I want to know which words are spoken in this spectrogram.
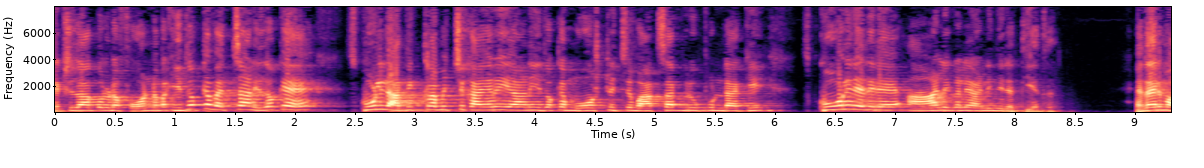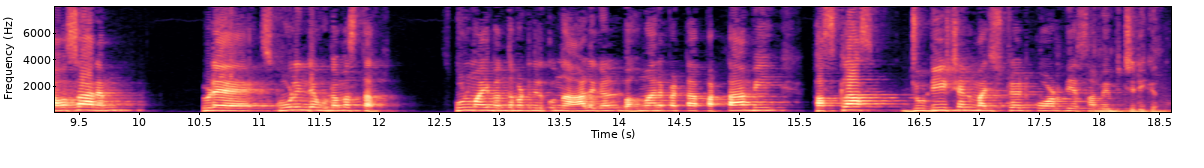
രക്ഷിതാക്കളുടെ ഫോൺ നമ്പർ ഇതൊക്കെ വെച്ചാണ് ഇതൊക്കെ സ്കൂളിൽ അതിക്രമിച്ച് കയറിയാണ് ഇതൊക്കെ മോഷ്ടിച്ച് വാട്സാപ്പ് ഗ്രൂപ്പ് ഉണ്ടാക്കി സ്കൂളിനെതിരെ ആളുകളെ അണിനിരത്തിയത്. എന്തായാലും അവസാനം ഇവിടെ സ്കൂളിന്റെ ഉടമസ്ഥർ സ്കൂളുമായി ബന്ധപ്പെട്ട് നിൽക്കുന്ന ആളുകൾ ബഹുമാനപ്പെട്ട Pattambi first class judicial magistrate കോടതിയെ സമീപിച്ചിരിക്കുന്നു.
